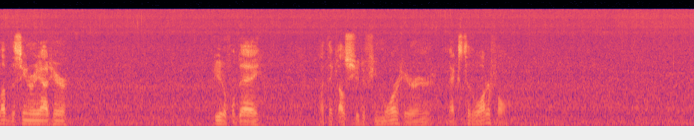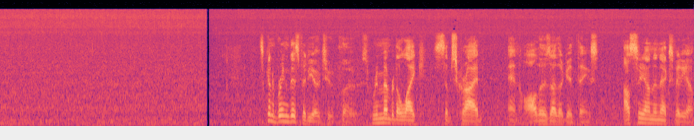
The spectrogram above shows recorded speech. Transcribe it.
Love the scenery out here. Beautiful day. I think I'll shoot a few more here next to the waterfall. It's going to bring this video to a close. Remember to like, subscribe, and all those other good things. I'll see you on the next video.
